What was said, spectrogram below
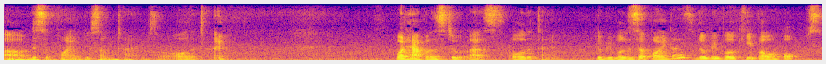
uh, disappoint you sometimes or all the time? What happens to us all the time? Do people disappoint us? Do people keep our hopes?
